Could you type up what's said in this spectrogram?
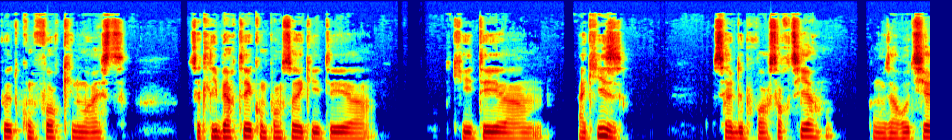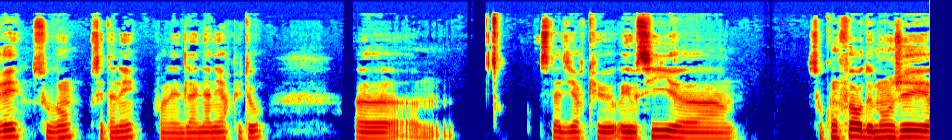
peu de confort qui nous reste. Cette liberté qu'on pensait qui était, euh, qui était euh, acquise, celle de pouvoir sortir, qu'on nous a retiré souvent cette année, enfin l'année dernière plutôt. Euh, C'est-à-dire que, et aussi euh, ce confort de manger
